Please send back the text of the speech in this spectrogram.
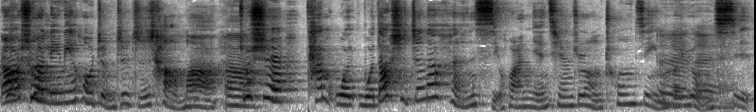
然后说零零后整治职场嘛，就是他们，我我倒是真的很喜欢年轻人这种冲劲和勇气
